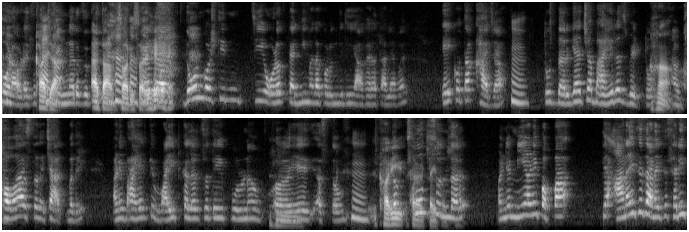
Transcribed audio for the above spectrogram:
गोड आवडायचं खाजा. ते सांगणारच होते. आता सॉरी सॉरी तर, दोन गोष्टींची ओळख त्यांनी मला करून दिली या घरात आल्यावर एक होता खाजा हम्म. तो दर्ग्याच्या बाहेरच भेटतो हा खवा असतो त्याच्या आतमध्ये आणि बाहेर ते व्हाईट कलरचं ते पूर्ण अं, हम्म. हे असतं हम्म. खारी तर खूप type सुंदर म्हणजे मी आणि पप्पा ते आणायचेच आणायचे सरीत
